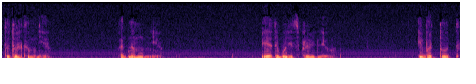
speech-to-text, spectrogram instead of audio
то только мне. Одному мне. И это будет справедливо. Ибо тот,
